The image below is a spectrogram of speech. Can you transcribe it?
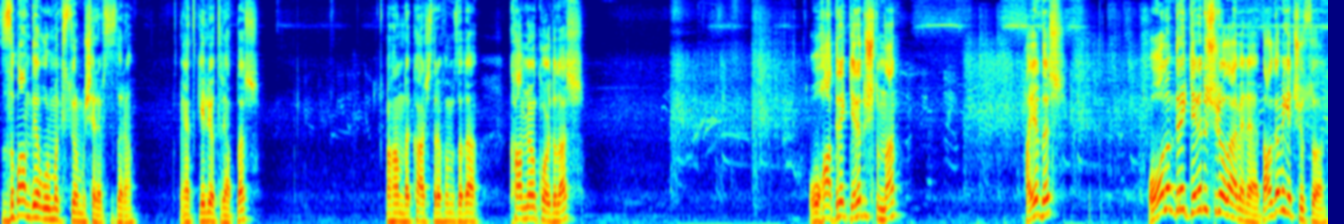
Zıbam diye vurmak istiyorum bu şerefsizlere. Evet geliyor triatlar. Aha da karşı tarafımıza da kamyon koydular. Oha direkt yere düştüm lan. Hayırdır? Oğlum direkt yere düşürüyorlar beni. Dalga mı geçiyorsun?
